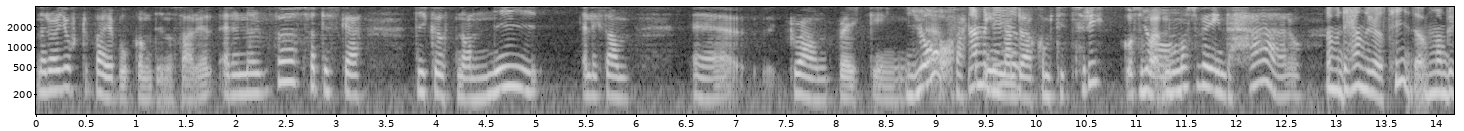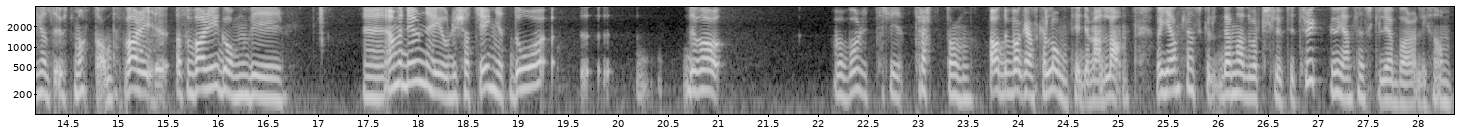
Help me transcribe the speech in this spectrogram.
när du har gjort varje bok om dinosaurier, är du nervös för att det ska dyka upp någon ny, liksom, eh, groundbreaking Ja, eh, det är- innan du har kommit till tryck och så Ja. bara, nu måste vi ha in det här och Ja, men det händer hela tiden. Man blir helt utmattad. Varje, alltså varje gång vi... Eh, ja, men nu när jag gjorde Köttgänget, då... Eh, det var... Vad var det? Tre, 13... Ja, det var ganska lång tid emellan. Och egentligen skulle, den hade varit slut i tryck och egentligen skulle jag bara liksom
